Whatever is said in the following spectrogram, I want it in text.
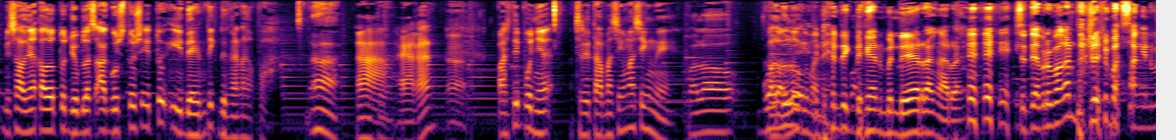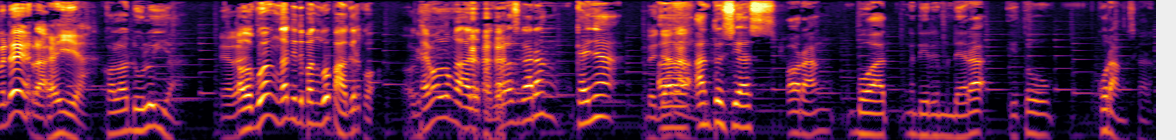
misalnya kalau 17 Agustus itu identik dengan apa? Ah, Nah, ya kan? Ah. Pasti punya cerita masing-masing nih. kalau gua lu dulu gimana? Identik dengan bendera ngarang. Setiap rumah kan pada dipasangin bendera. iya. kalau dulu iya. Ya kan? Kalau gua enggak di depan gua pagar kok. Emang lu enggak ada pagar? Kalau sekarang kayaknya Udah eh, jarang. antusias orang buat ngedirin bendera itu kurang sekarang.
